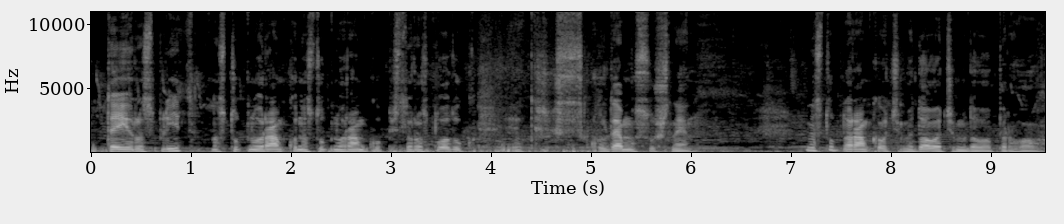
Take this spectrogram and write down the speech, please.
відтеє розплід, наступну рамку, наступну рамку після розплоду складемо сушнин. Наступна рамка чи медова, медова пергова.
